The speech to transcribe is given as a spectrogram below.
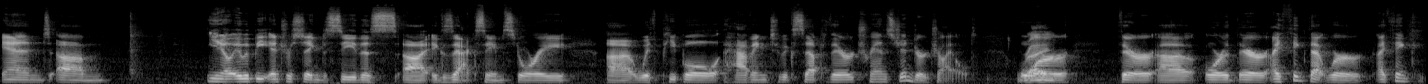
and um, you know, it would be interesting to see this uh, exact same story uh, with people having to accept their transgender child or Right. their uh, or their. I think that we're. I think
